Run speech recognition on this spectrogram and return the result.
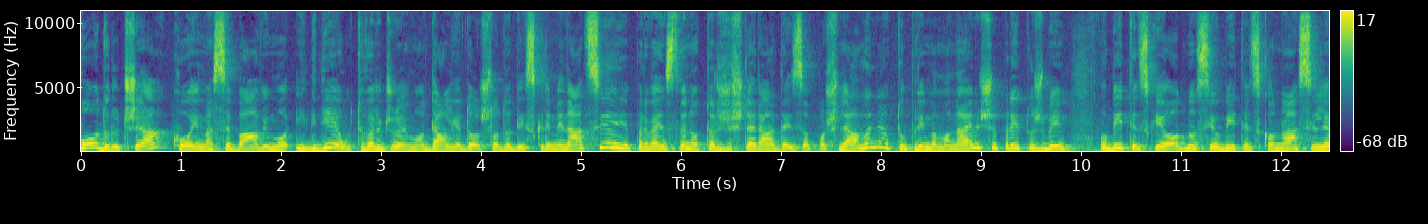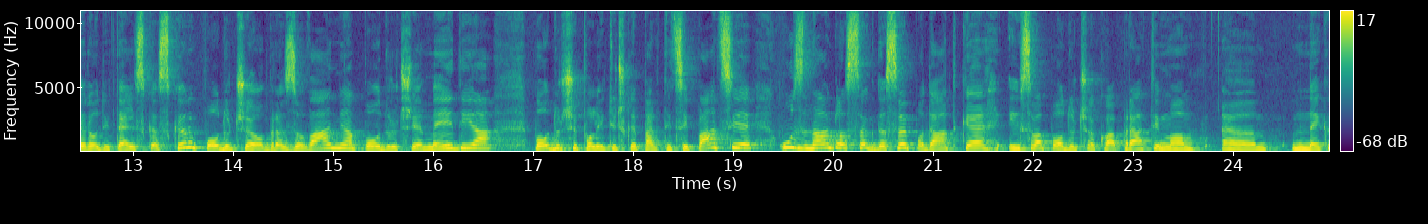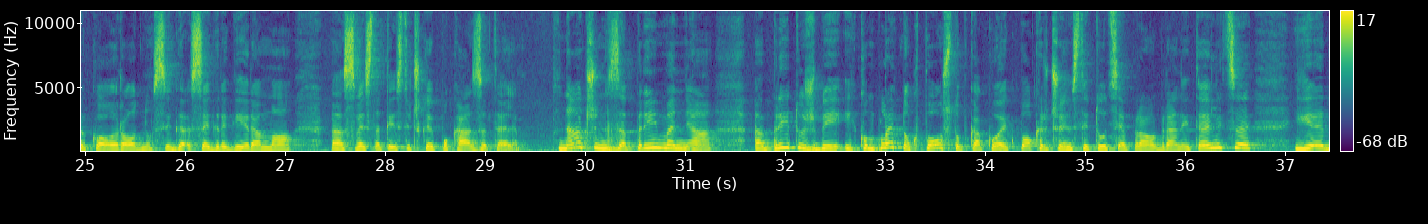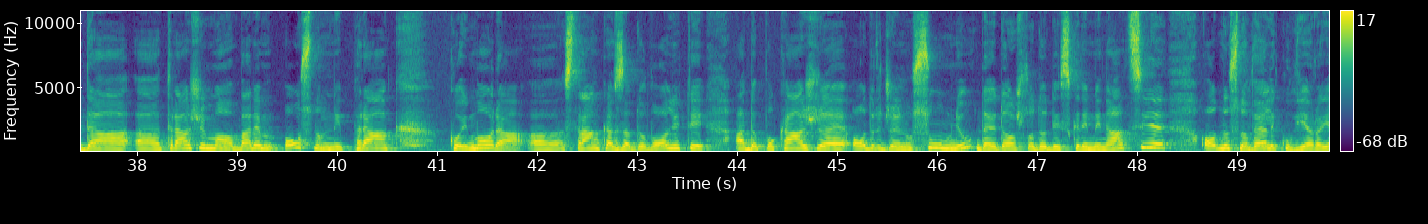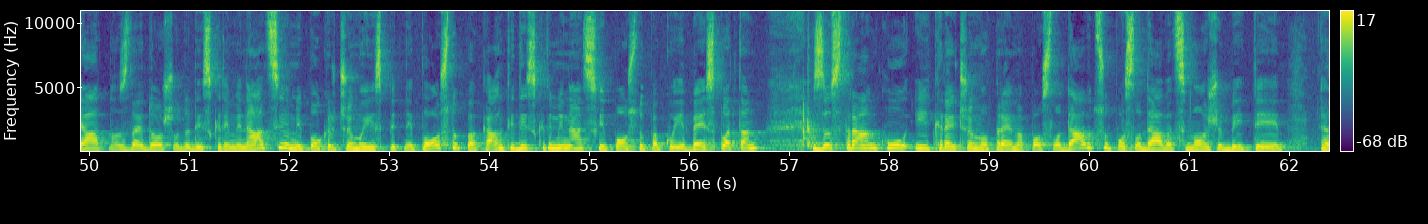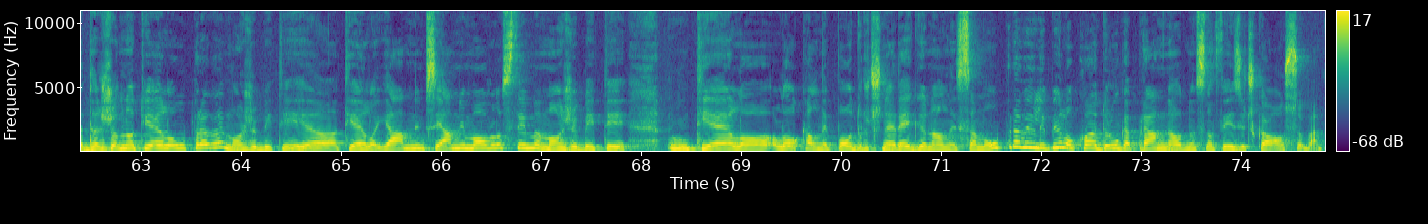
područja kojima se bavimo i gdje utvrđujemo da li je došlo do diskriminacije je prvenstveno tržište rada i zapošljavanja. Tu primamo najviše pritužbi, obiteljski odnosi, obiteljsko nasilje, roditeljska skrb, područje obrazovanja, područje medija, područje političke participacije uz naglasak da sve podatke i sva područja koja pratimo nekako rodno segregiramo sve statističke pokazatelje. Način zaprimanja pritužbi i kompletnog postupka kojeg pokreće institucija pravobraniteljice je da tražimo barem osnovni prak koji mora stranka zadovoljiti, a da pokaže određenu sumnju da je došlo do diskriminacije, odnosno veliku vjerojatnost da je došlo do diskriminacije. Mi pokrećemo ispitni postupak, antidiskriminacijski postupak koji je besplatan za stranku i krećemo prema poslodavcu. Poslodavac može biti e, državno tijelo uprave, može biti e, tijelo javnim, s javnim ovlastima, može biti tijelo lokalne, područne, regionalne regionalne samouprave ili bilo koja druga pravna, odnosno fizička osoba.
